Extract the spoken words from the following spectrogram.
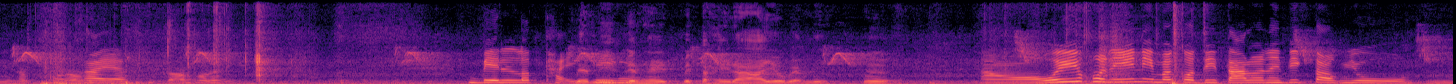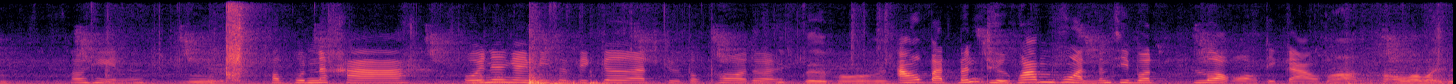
นี่ครับของใครอะ ตามเขาเลย เบนรถไถแบบซิ่นี้งเป็นให้เป็นตะไคร่าอยู่แบบนี้เอออ๋ออุ้ยคนนี้นี่มากดติดตามเราในทิกตอกอยู่ อืมเราเห็น นี่เลยขอบคุณนะคะ โอ้ยเนี่ยไงมีสติกเกอร์อัดอยู่ตรงท่อด้วยสติ๊กเตอร์ท่อเลยเอาปัดมันถือความห่อนมันสีบดลอกออกตีกาวว่าเขาเอาว่าไว้ไป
